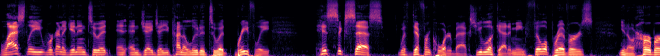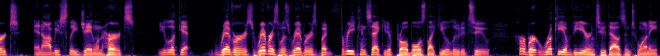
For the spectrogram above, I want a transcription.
Lastly, we're going to get into it, and, and JJ, you kind of alluded to it briefly. His success with different quarterbacks. You look at, I mean, Philip Rivers, you know, Herbert, and obviously Jalen Hurts. You look at Rivers. Rivers was Rivers, but three consecutive Pro Bowls, like you alluded to. Herbert, rookie of the year in 2020.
